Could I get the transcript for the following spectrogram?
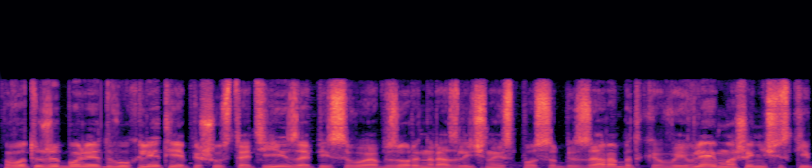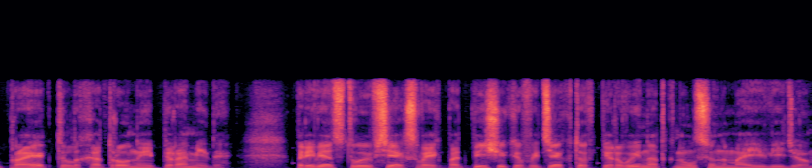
Вот уже более двух лет я пишу статьи, записываю обзоры на различные способы заработка, выявляю мошеннические проекты, лохотроны и пирамиды. Приветствую всех своих подписчиков и тех, кто впервые наткнулся на мои видео.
